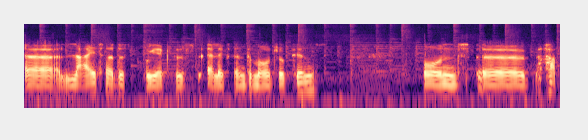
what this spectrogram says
äh, Leiter des Projektes Alex and the Mojo Pins. Und äh, hab,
